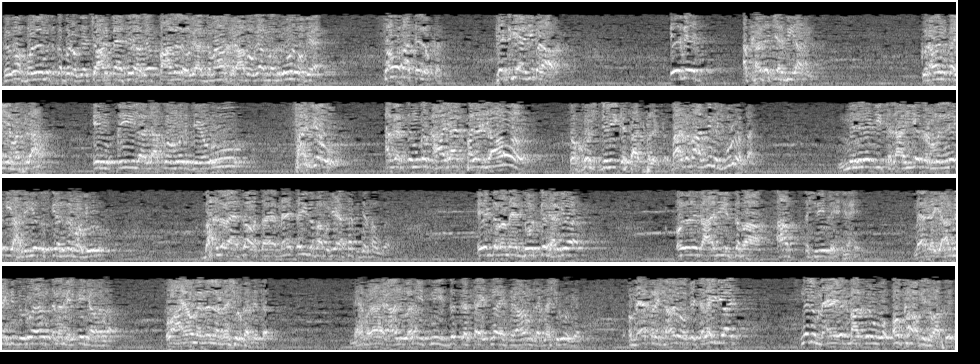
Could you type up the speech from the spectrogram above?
کیونکہ وہ بڑے متکبر ہو گیا، چار پیسے ہو گیا، پاگل ہو گیا، دماغ خراب ہو گیا، مغرور ہو گیا۔ سو باتیں لوگ کر پھٹ گیا جی بڑا۔ اکھا سے چربی آ گئی۔ قرآن کا یہ مسئلہ، ان قیل اللہ کو مرجعو فرجعو اگر تم کو کہا جائے پلٹ جاؤ تو خوش دلی کے ساتھ پلٹ بعض دفعہ آدمی مجبور ہوتا ہے۔ ملنے کی صلاحیت اور ملنے کی اہلیت اس کے اندر موجود ہو۔ بعض دفعہ ایسا ہوتا ہے، میں کئی دفعہ مجھے ایسا تجربہ ہوا۔ ایک دفعہ میں ایک دوست کے گھر گیا۔ انہوں نے کہا جی اس دفعہ آپ تشریف لے جائیں۔ میں کہا، یار، میں اتنی دور آیا ہوں، تو میں مل کے ہی جاؤں گا۔ وہ آیا ہوں میں لڑنا شروع کر دیتا۔ میں بڑا حیران ہوا کہ اتنی عزت کرتا ہے اتنا احترام، لڑنا شروع ہو گیا۔ اور میں پریشان ہو کے چلا ہی گیا میں جو میں ایک بات کروں، وہ اوکھا ہو کے جواب دے۔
